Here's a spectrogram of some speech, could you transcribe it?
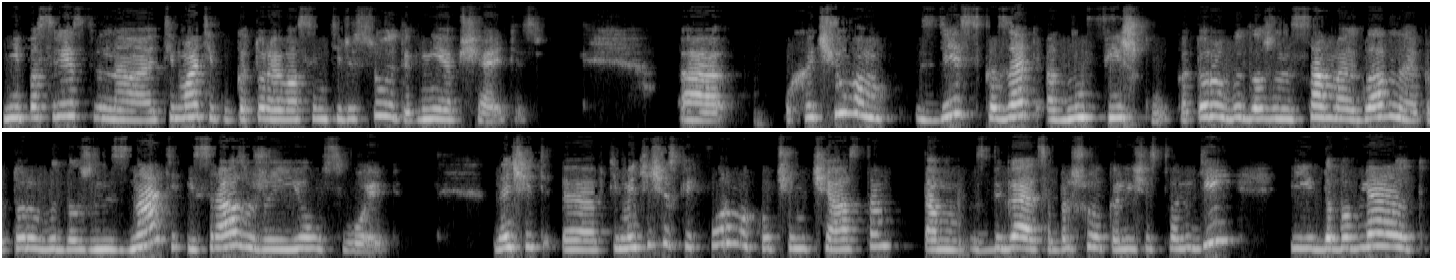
непосредственно тематику, которая вас интересует, и в ней общаетесь. А, хочу вам здесь сказать одну фишку, которую вы должны, самое главное, которую вы должны знать и сразу же ее усвоить. Значит, э, в тематических форумах очень часто там сбегается большое количество людей и добавляют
